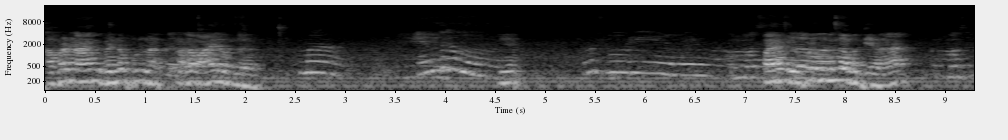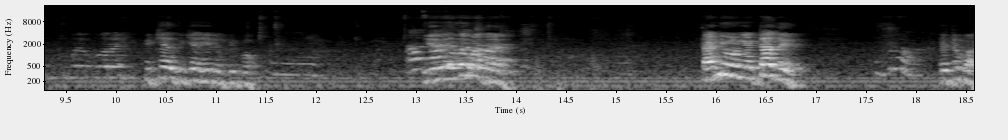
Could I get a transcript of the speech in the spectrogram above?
அப்புறம் நாங்க இப்ப என்ன நல்லா வாயில வந்து. பயம் எப்படி. விழுந்தா பிக்காது பிக்காது ஏறு பிப்போம் மாத்திரை? தண்ணி உனக்கு எட்டாது? எட்டும்பா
